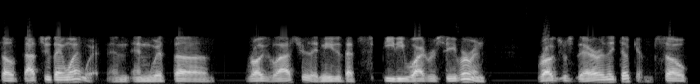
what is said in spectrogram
So that's who they went with. And and with uh, Ruggs last year, they needed that speedy wide receiver, and Ruggs was there, and they took him. So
